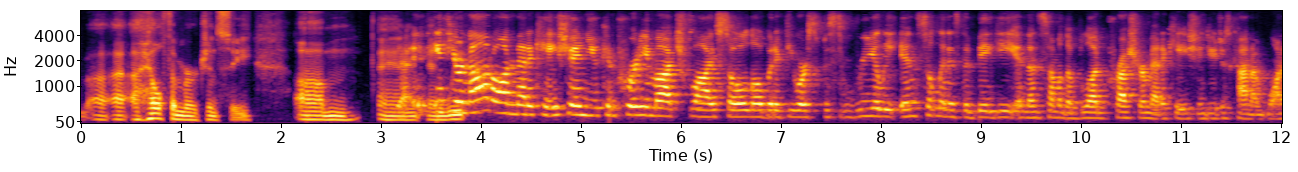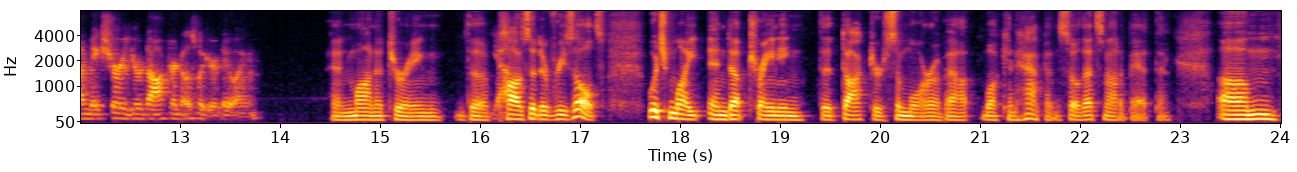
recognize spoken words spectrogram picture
a, a health emergency. Um, and, yeah, if, and if we, you're not on medication, you can pretty much fly solo. But if you are really insulin is the biggie, and then some of the blood pressure medications, you just kind of want to make sure your doctor knows what you're doing. And monitoring the yeah. positive results, which might end up training the doctor some more about what can happen. So that's not a bad thing. Um,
